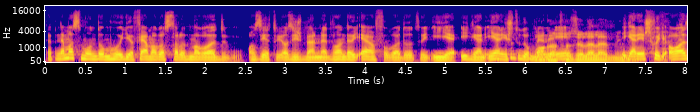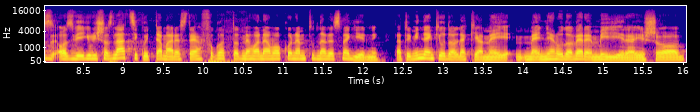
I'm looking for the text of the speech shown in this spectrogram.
tehát nem azt mondom, hogy felmagasztalod magad azért, hogy az is benned van, de hogy elfogadod, hogy ilyen, igen, ilyen is tudok Magadhoz lenni. öleled. Minden. Igen, és hogy az, az végül is az látszik, hogy te már ezt elfogadtad, mert ha nem, akkor nem tudnád ezt megírni. Tehát, hogy mindenki oda le kell menjen, oda verem mélyére, és a,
